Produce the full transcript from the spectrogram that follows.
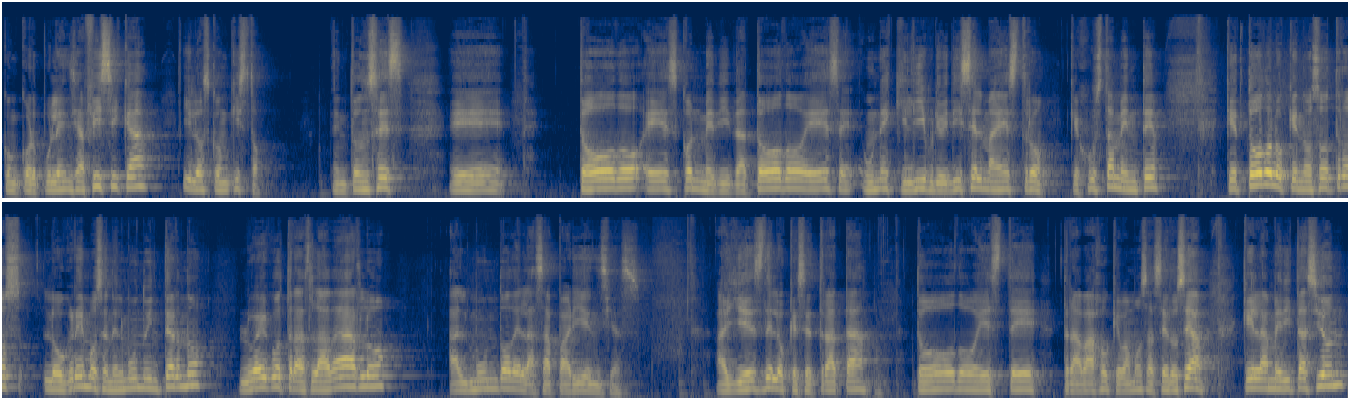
con corpulencia física y los conquistó. Entonces, eh, todo es con medida, todo es eh, un equilibrio. Y dice el maestro que justamente que todo lo que nosotros logremos en el mundo interno, luego trasladarlo al mundo de las apariencias. Allí es de lo que se trata todo este trabajo que vamos a hacer. O sea, que la meditación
